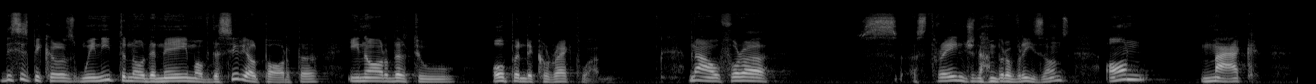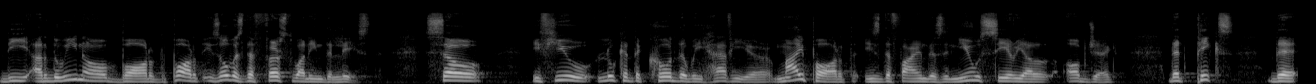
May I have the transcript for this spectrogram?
This is because we need to know the name of the serial port uh, in order to open the correct one. Now, for a, a strange number of reasons, on Mac, the Arduino board port is always the first one in the list. So if you look at the code that we have here, my port is defined as a new serial object that picks the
